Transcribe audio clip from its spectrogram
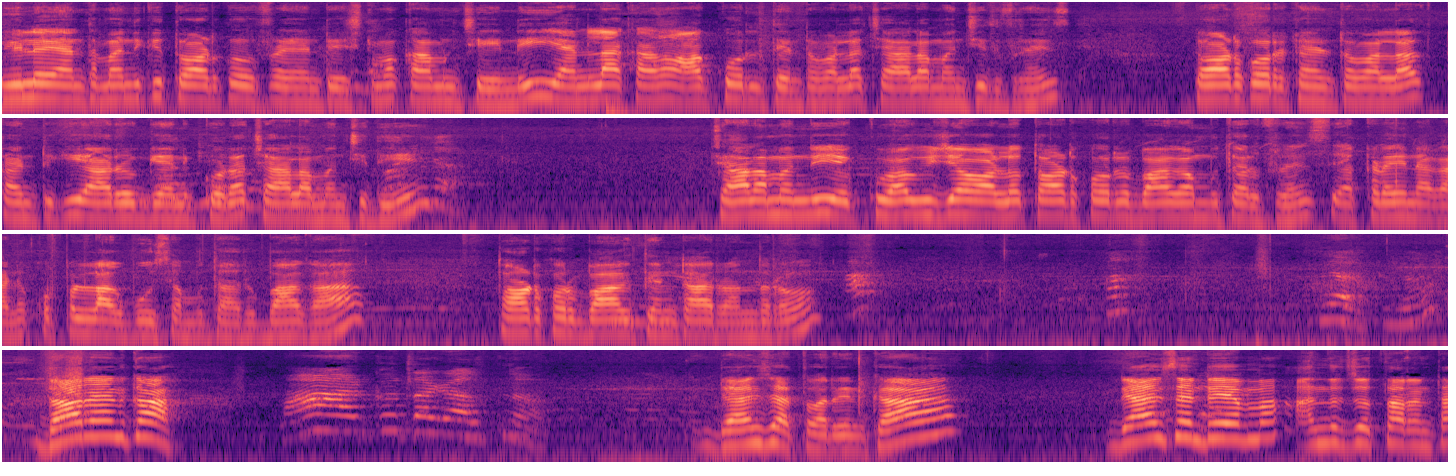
మీలో ఎంతమందికి తోటకూర ఫ్రై అంటే ఇష్టమో కామెంట్ చేయండి. ఎండాకాలం ఆకుకూరలు తినడం వల్ల చాలా మంచిది ఫ్రెండ్స్. తోటకూర తినడం వల్ల కంటికి ఆరోగ్యానికి కూడా చాలా మంచిది. చాలామంది ఎక్కువ విజయవాడలో తోటకూరలు బాగా అమ్ముతారు ఫ్రెండ్స్. ఎక్కడైనా కానీ కుప్పల్లాగా పోసి అమ్ముతారు బాగా. తోటకూర బాగా తింటారు అందరూ. దారేనుక డ్యాన్స్ చేస్తారు వెనుక డ్యాన్స్ అంటే ఏమ్మా? అందరు చూస్తారంట.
